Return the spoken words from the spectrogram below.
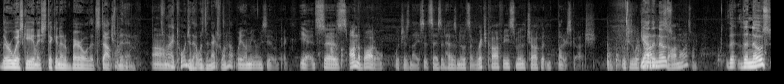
their whiskey and they stick it in a barrel that stout's been in. That's why I told you that was the next one up. Wait. Let me let me see that one back. Yeah. It says on the bottle, which is nice. It says it has notes of rich coffee, smooth chocolate, and butterscotch, which is what Yeah, the notes- saw in the last one. The the nose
